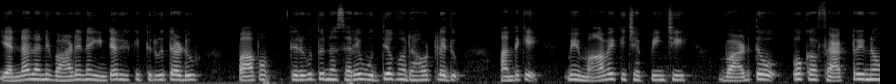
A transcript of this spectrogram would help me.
ఎన్నాలని వాడైనా ఇంటర్వ్యూకి తిరుగుతాడు. పాపం తిరుగుతున్నా సరే ఉద్యోగం రావట్లేదు. అందుకే మీ మావయ్యకి చెప్పించి వాడితో ఒక ఫ్యాక్టరీనో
